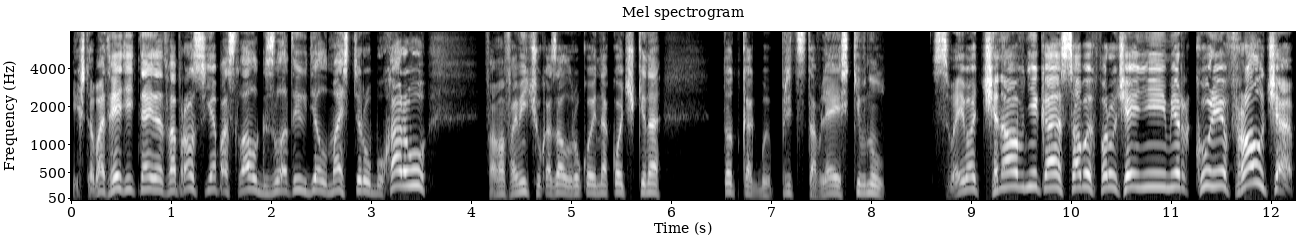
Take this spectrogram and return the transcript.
И чтобы ответить на этот вопрос, я послал к золотых дел мастеру Бухарову. Фома Фомич указал рукой на Кочкина. Тот, как бы представляясь, кивнул. «Своего чиновника особых поручений Меркурия Фролча!»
